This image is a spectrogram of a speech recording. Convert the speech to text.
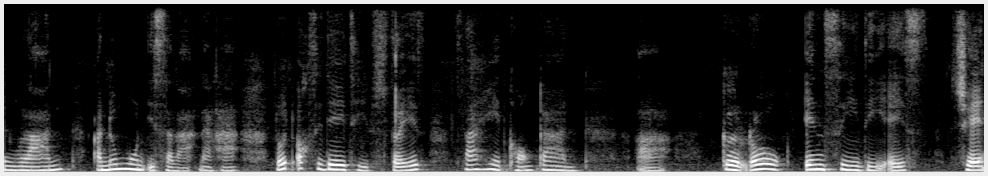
1 ล้าน อนุมูลอิสระนะคะ ลดออกซิเดทีฟสเตรสสาเหตุของการเกิดโรค NCDs เช่น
